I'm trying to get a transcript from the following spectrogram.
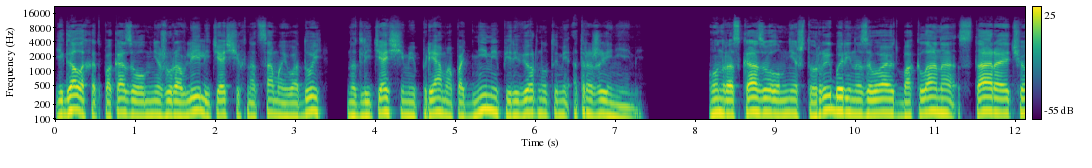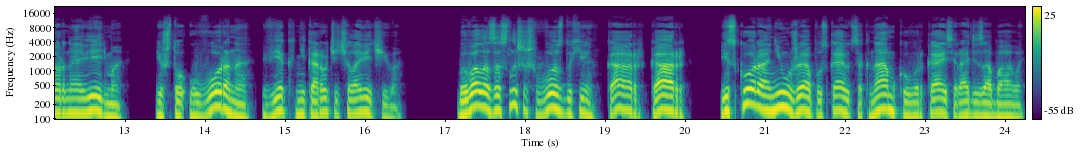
И Галахат показывал мне журавлей, летящих над самой водой, над летящими прямо под ними перевернутыми отражениями. Он рассказывал мне, что рыбари называют Баклана «старая черная ведьма» и что у ворона век не короче человечьего. Бывало, заслышишь в воздухе «кар, кар», и скоро они уже опускаются к нам, кувыркаясь ради забавы.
